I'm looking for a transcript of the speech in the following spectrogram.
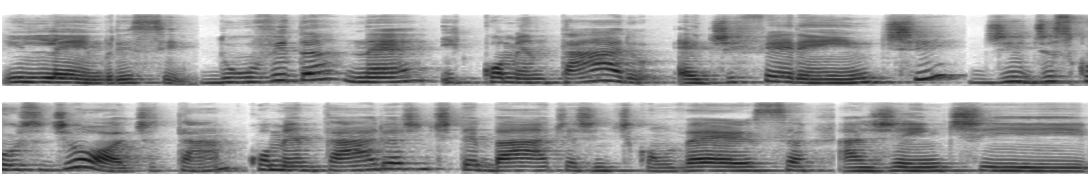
E lembre-se, dúvida, né, e comentário é diferente de discurso de ódio, tá? Comentário a gente debate, a gente conversa, a gente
